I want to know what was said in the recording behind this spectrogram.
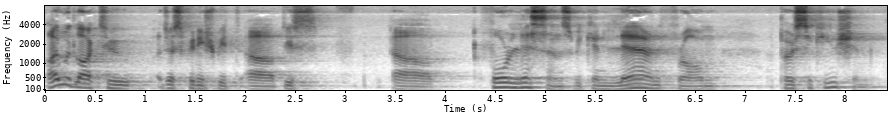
I would like to just finish with uh, these uh, four lessons we can learn from persecution.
